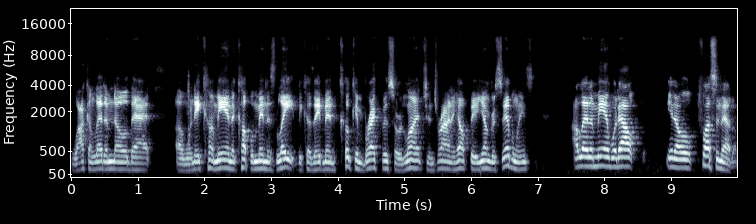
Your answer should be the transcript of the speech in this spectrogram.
Well, I can let them know that uh, when they come in a couple minutes late because they've been cooking breakfast or lunch and trying to help their younger siblings, I let them in without, you know, fussing at them.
